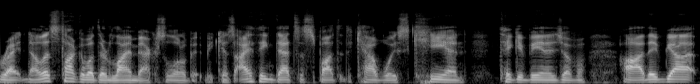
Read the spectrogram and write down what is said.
Right. Now let's talk about their linebackers a little bit because I think that's a spot that the Cowboys can take advantage of. Uh, they've got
